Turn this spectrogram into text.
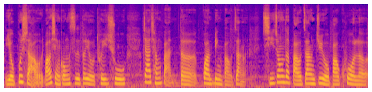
有不少保险公司都有推出加强版的冠病保障其中的保障就有包括了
